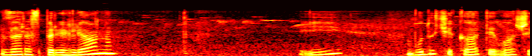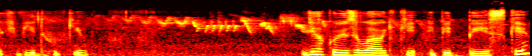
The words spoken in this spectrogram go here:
Зараз перегляну і буду чекати ваших відгуків. Дякую за лайки і підписки.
